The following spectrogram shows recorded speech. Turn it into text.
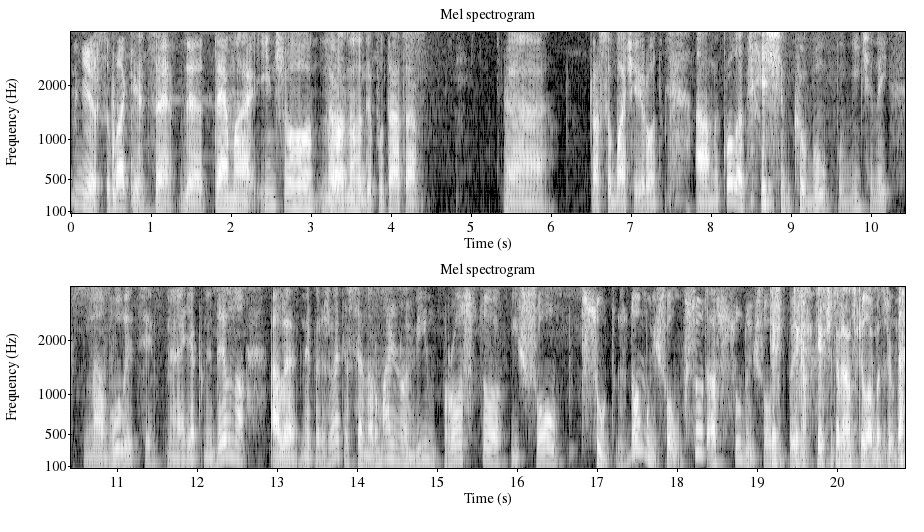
Ні, собаки це е, тема іншого народного депутата е, та собачий рот. А Микола Тищенко був помічений на вулиці, е, як не дивно, але не переживайте, все нормально. Він просто йшов в суд. З дому йшов в суд, а з суду йшов Тих, відповідно. тих, тих 14 кілометрів.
